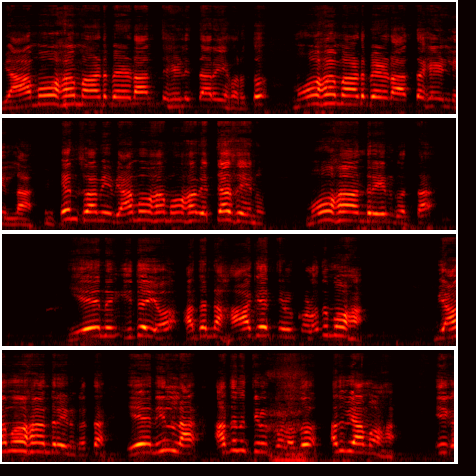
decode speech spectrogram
ವ್ಯಾಮೋಹ ಮಾಡಬೇಡ ಅಂತ ಹೇಳಿದ್ದಾರೆ ಹೊರತು ಮೋಹ ಮಾಡಬೇಡ ಅಂತ ಹೇಳಲಿಲ್ಲ. ಏನ್ ಸ್ವಾಮಿ, ವ್ಯಾಮೋಹ, ಮೋಹ ವ್ಯತ್ಯಾಸ ಏನು? ಮೋಹ ಅಂದ್ರೆ ಏನ್ ಗೊತ್ತಾ? ಏನು ಇದೆಯೋ ಅದನ್ನ ಹಾಗೆ ತಿಳ್ಕೊಳ್ಳೋದು ಮೋಹ. ವ್ಯಾಮೋಹ ಅಂದ್ರೆ ಏನು ಗೊತ್ತಾ? ಏನಿಲ್ಲ, ಅದನ್ನು ತಿಳ್ಕೊಳ್ಳೋದು ಅದು ವ್ಯಾಮೋಹ. ಈಗ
